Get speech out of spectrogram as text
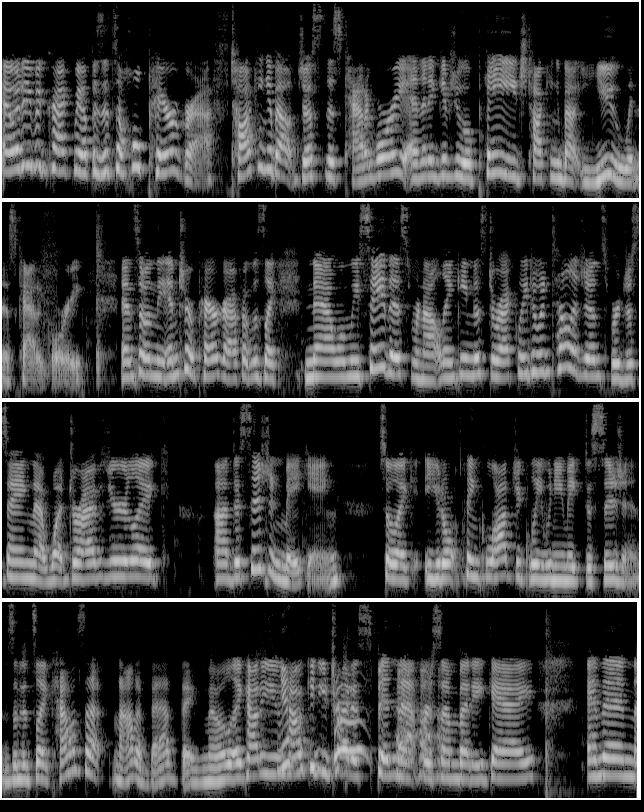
and what even cracked me up is it's a whole paragraph talking about just this category, and then it gives you a page talking about you in this category. And so in the intro paragraph, it was like, now when we say this, we're not linking this directly to intelligence. We're just saying that what drives your like uh, decision making. So like you don't think logically when you make decisions. And it's like, how is that not a bad thing though? Like how do you Yeah. how can you try to spin that for somebody, okay? And then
